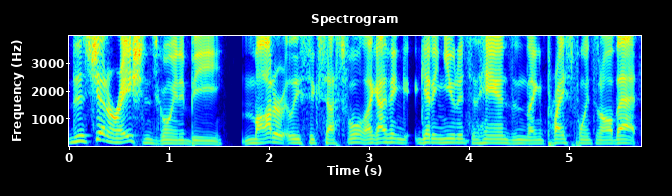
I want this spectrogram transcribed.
this generation is going to be moderately successful. Like, I think getting units in hands and like price points and all that,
